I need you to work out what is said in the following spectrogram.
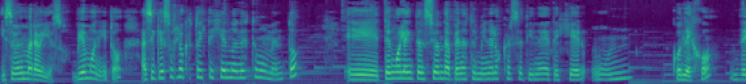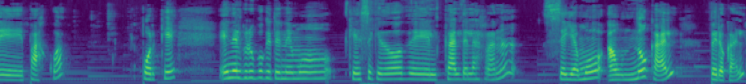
Y se ve maravilloso, bien bonito. Así que eso es lo que estoy tejiendo en este momento. Eh, tengo la intención de apenas termine los calcetines de tejer un conejo de Pascua, porque en el grupo que tenemos que se quedó del cal de las ranas, se llamó a un no cal, pero cal,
